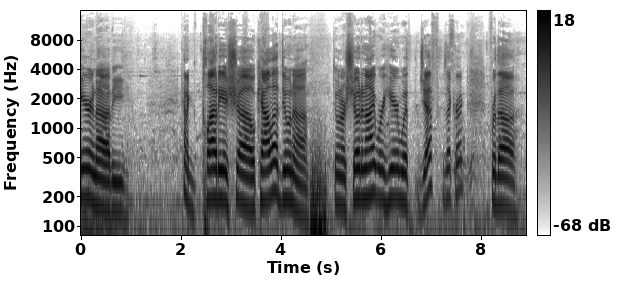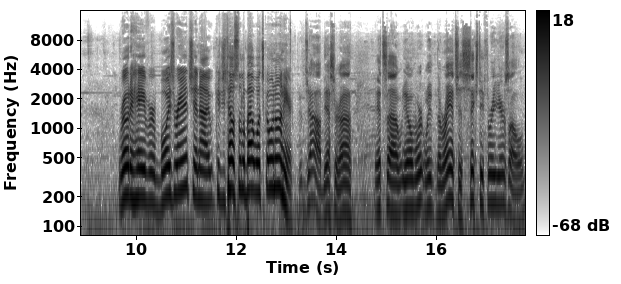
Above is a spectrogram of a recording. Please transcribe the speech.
here in uh, the kind of cloudyish uh, Ocala doing a doing our show tonight. We're here with Jeff. Is that correct? For the Rodeheaver Boys Ranch, and uh, could you tell us a little about what's going on here? Good job, yes, sir. Uh, it's uh, you know we, the ranch is 63 years old,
